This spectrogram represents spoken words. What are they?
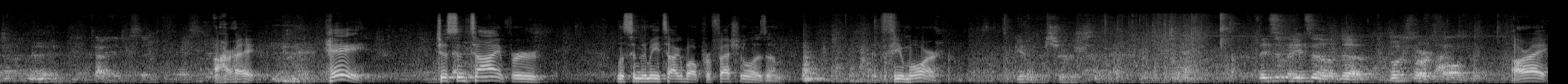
No. All right. Hey, just in time for listening to me talk about professionalism. A few more. Give them the shirts. It's, it's a, the bookstore's fault. All right.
